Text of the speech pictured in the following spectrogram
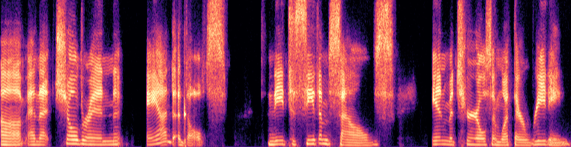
um, and that children and adults need to see themselves in materials and what they're reading.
